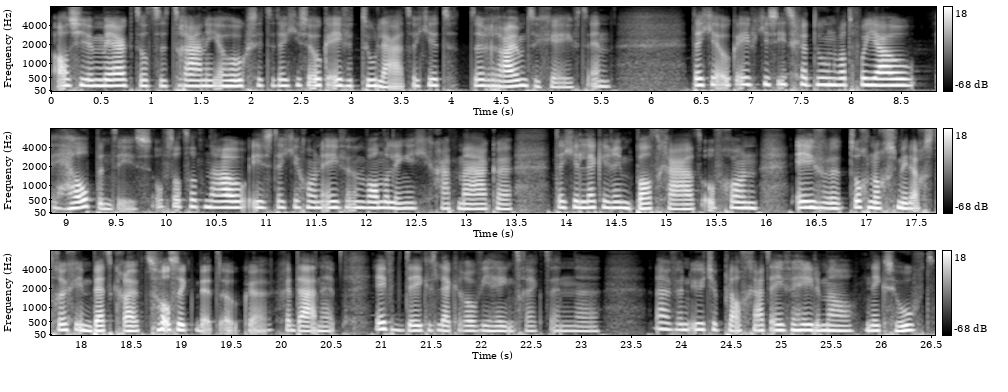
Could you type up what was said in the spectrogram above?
als je merkt dat de tranen in je hoog zitten, dat je ze ook even toelaat. Dat je het de ruimte geeft. En dat je ook eventjes iets gaat doen wat voor jou helpend is. Of dat dat nou is dat je gewoon even een wandelingetje gaat maken. Dat je lekker in bad gaat. Of gewoon even toch nog smiddags terug in bed kruipt. Zoals ik net ook uh, gedaan heb. Even de dekens lekker over je heen trekt. En uh, nou even een uurtje plat gaat. Even helemaal niks hoeft.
